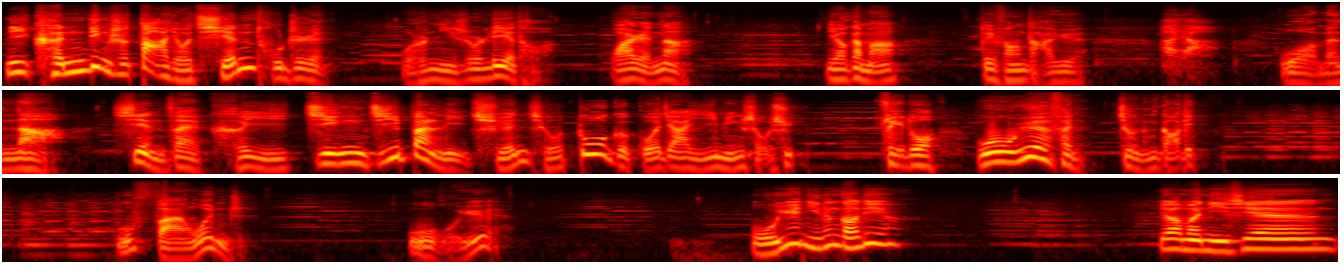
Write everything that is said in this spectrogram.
你肯定是大有前途之人。”我说你是不是猎头啊？挖人呐？你要干嘛？对方答曰：“哎呀，我们呐，现在可以紧急办理全球多个国家移民手续，最多五月份就能搞定。”我反问之：“五月？五月你能搞定？要么你先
